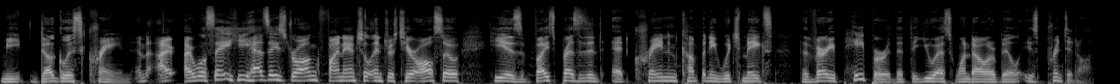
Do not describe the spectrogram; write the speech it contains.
meet Douglas Crane. And I, I will say he has a strong financial interest here also. He is vice president at Crane and Company, which makes the very paper that the U.S. $1 bill is printed on.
